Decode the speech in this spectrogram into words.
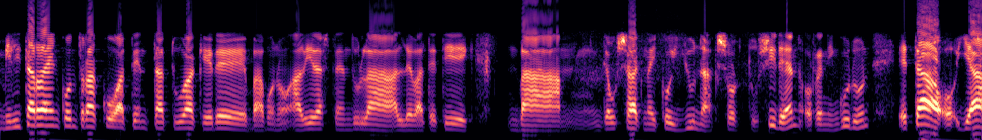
militarraren kontrako atentatuak ere, ba, bueno, adierazten dula alde batetik, ba, gauzak nahiko ilunak sortu ziren, horren ingurun, eta ja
